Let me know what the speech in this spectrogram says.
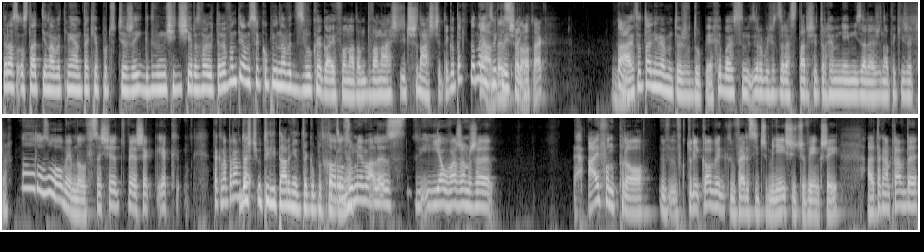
Teraz ostatnio nawet miałem takie poczucie, że gdyby mi się dzisiaj rozwalił telefon, to ja bym sobie kupił nawet zwykłego iPhone'a, tam 12, 13, tego takiego A, bez. Pro, tak? Tak, totalnie miałbym to już w dupie. Chyba jestem, zrobię się coraz starszy, trochę mniej mi zależy na takich rzeczach. No rozumiem, no w sensie, wiesz, jak, jak tak naprawdę Dość utylitarnie do tego to podchodzę, nie? rozumiem, ale z, ja uważam, że iPhone Pro w, w którejkolwiek wersji, czy mniejszej, czy większej, ale tak naprawdę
